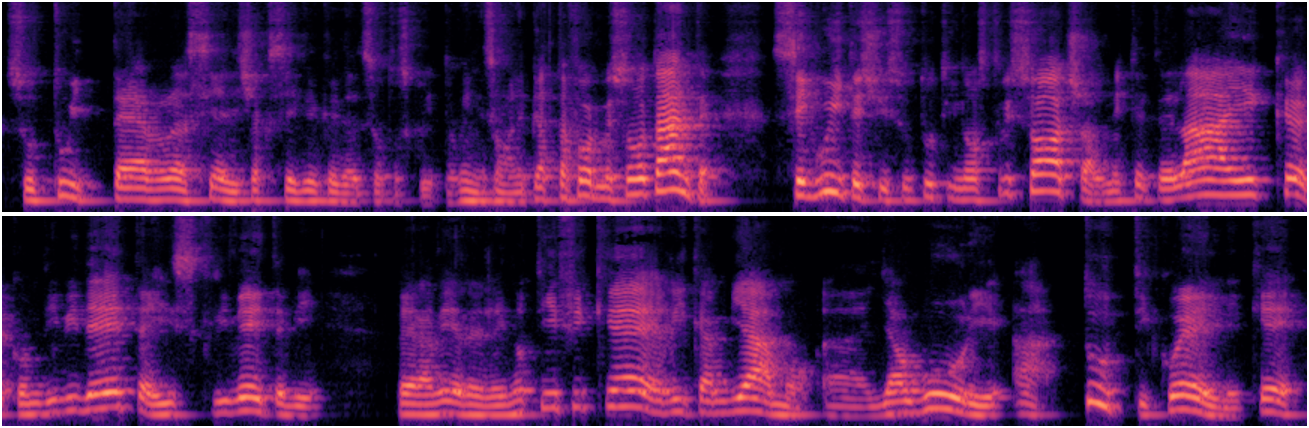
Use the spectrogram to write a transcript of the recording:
su Twitter sia di Chuck che del sottoscritto. Quindi insomma le piattaforme sono tante, seguiteci su tutti i nostri social, mettete like, condividete, iscrivetevi per avere le notifiche, ricambiamo eh, gli auguri a tutti quelli che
